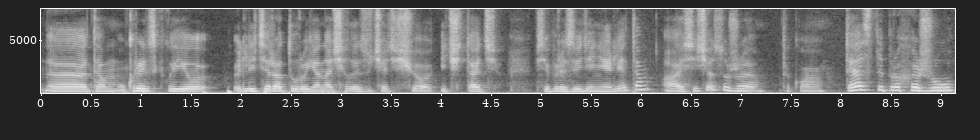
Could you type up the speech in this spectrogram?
Э, Там украинскую литературу я начала изучать еще и читать все произведения летом, а сейчас уже такое тесты прохожу,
